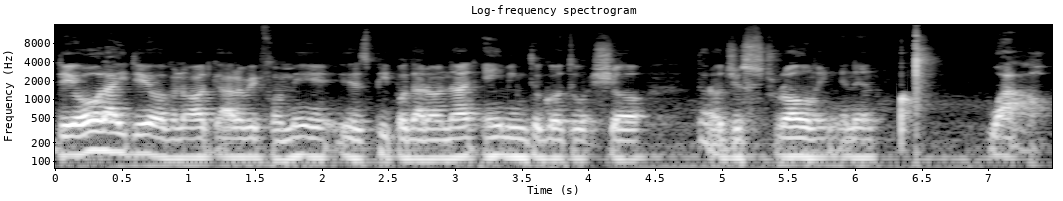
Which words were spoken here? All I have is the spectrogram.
the whole idea of an art gallery for me is people that are not aiming to go to a show, that are just strolling, and then, wow.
